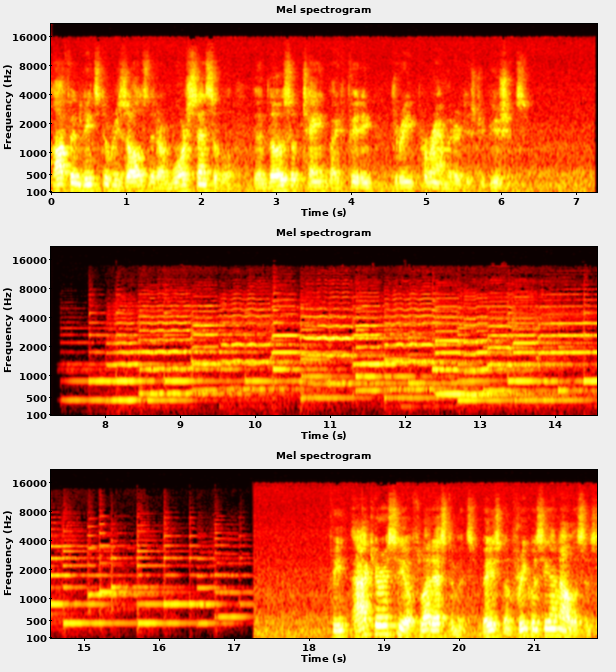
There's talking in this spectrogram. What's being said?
often leads to results that are more sensible than those obtained by fitting three parameter distributions. The accuracy of flood estimates based on frequency analysis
